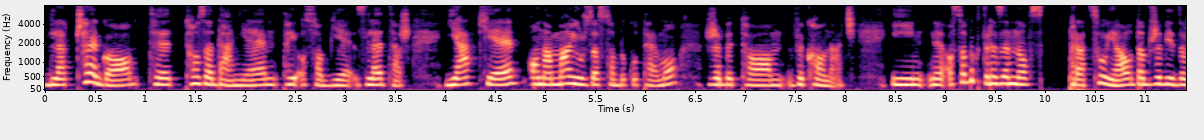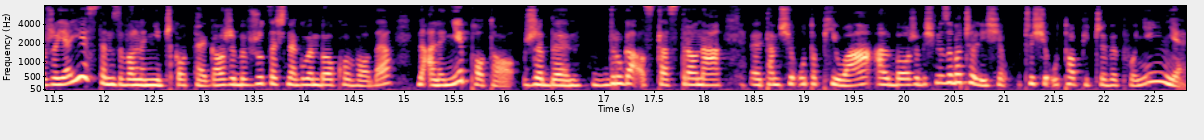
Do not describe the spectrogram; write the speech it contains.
dlaczego ty to zadanie tej osobie zlecasz, jakie ona ma już zasoby ku temu, żeby to wykonać. I osoby, które ze mną współpracują, pracują, dobrze wiedzą, że ja jestem zwolenniczką tego, żeby wrzucać na głęboką wodę, no ale nie po to, żeby druga ta strona e, tam się utopiła, albo żebyśmy zobaczyli się, czy się utopi, czy wypłynie. Nie.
